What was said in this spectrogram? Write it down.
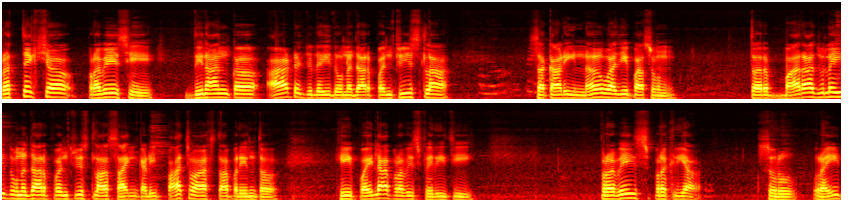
प्रत्यक्ष प्रवेश हे दिनांक आठ जुलै दोन हजार पंचवीसला सकाळी नऊ वाजेपासून तर बारा जुलै दोन हजार पंचवीसला सायंकाळी पाच वाजतापर्यंत ही पहिल्या प्रवेश फेरीची प्रवेश प्रक्रिया सुरू राहील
